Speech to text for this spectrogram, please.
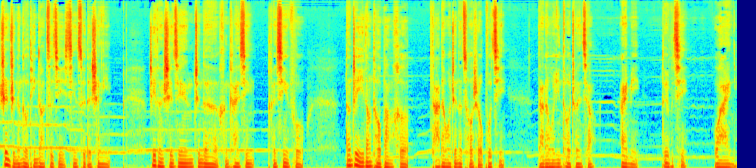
甚至能够听到自己心碎的声音。这段时间真的很开心，很幸福。当这一当头棒喝，打得我真的措手不及，打得我晕头转向。艾米，对不起，我爱你。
